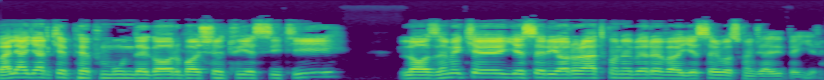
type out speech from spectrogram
ولی اگر که پپ موندگار باشه توی سیتی لازمه که یه سری ها رو رد کنه بره و یه سری بازیکن جدید بگیره.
